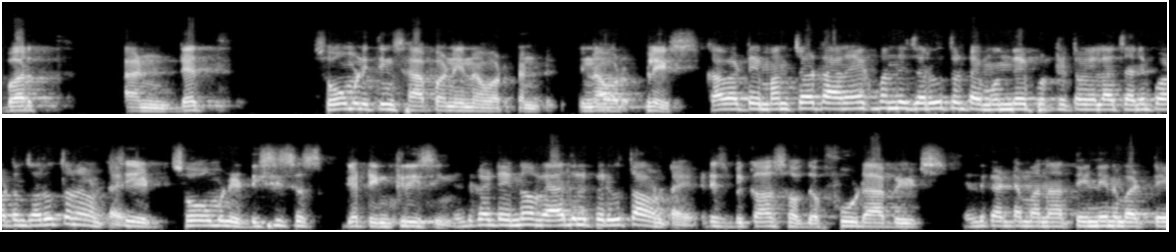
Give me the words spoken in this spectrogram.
birth and death so many things happen in our country in our place కాబట్టి మన చోట అనేక మంది జరుగుతుంటాయి. ముందే పుట్టడం ఇలా చనిపోవడం జరుగుతూనే ఉంటాయి. So many diseases get increasing ఎందుకంటే ఎన్నో వ్యాధులు పెరుగుతూ ఉంటాయి. It is because of the food habits ఎందుకంటే మన తిండిని బట్టి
